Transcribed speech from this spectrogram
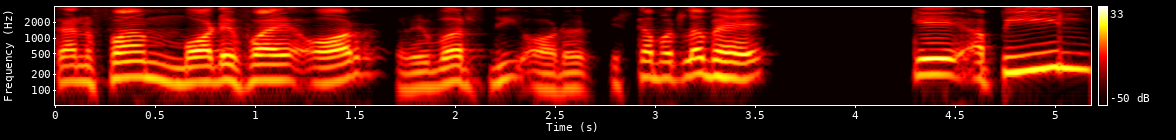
confirm, modify or reverse the order. इसका मतलब है कि अपील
